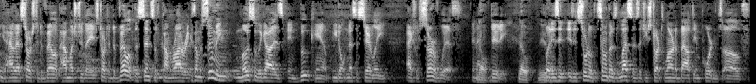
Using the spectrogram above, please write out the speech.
you know, how that starts to develop. How much do they start to develop the sense of camaraderie? Because I'm assuming most of the guys in boot camp you don't necessarily actually serve with in No. active duty. No, But don't. is it is it sort of some of those lessons that you start to learn about the importance of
